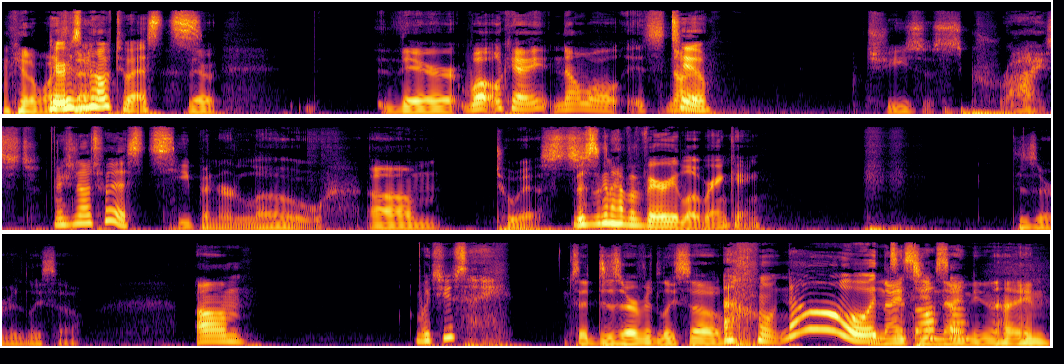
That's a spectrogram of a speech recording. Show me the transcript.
I'm gonna watch there's that. no twists There. There. Well, okay. No, well, it's not. two Jesus Christ, there's no twists keeping her low. Um, twists. this is gonna have a very low ranking deservedly so. Um, what'd you say said deservedly so. oh no it's, it's also 1999.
